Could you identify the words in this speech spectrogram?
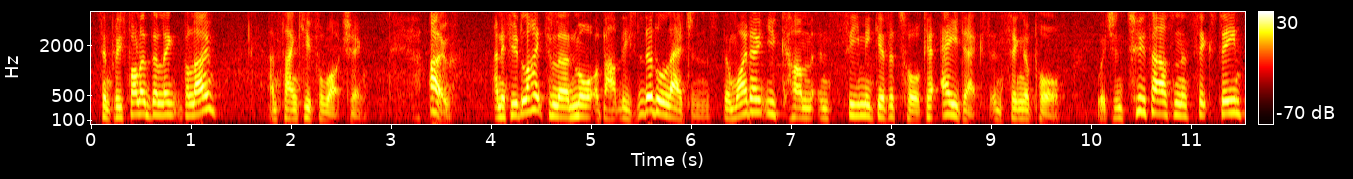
Simply follow the link below, and thank you for watching. Oh, and if you'd like to learn more about these little legends, then why don't you come and see me give a talk at ADEX in Singapore, which in 2016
